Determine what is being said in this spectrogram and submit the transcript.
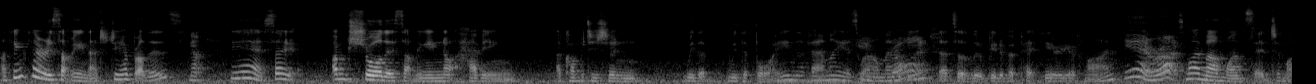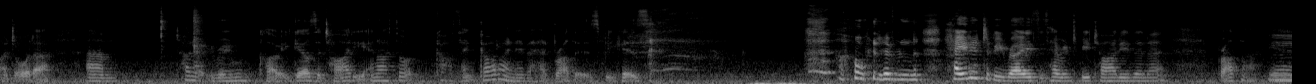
I think there is something in that. Did you have brothers? No. Yeah, so I'm sure there's something in not having a competition with a with a boy in the family as Yeah, well. Maybe right. that's a little bit of a pet theory of mine. Yeah, right. My mum once said to my daughter, um, "Tidy up your room, Chloe. Girls are tidy." And I thought, God, thank God I never had brothers because. I would have hated to be raised as having to be tidier than a brother. Yeah,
